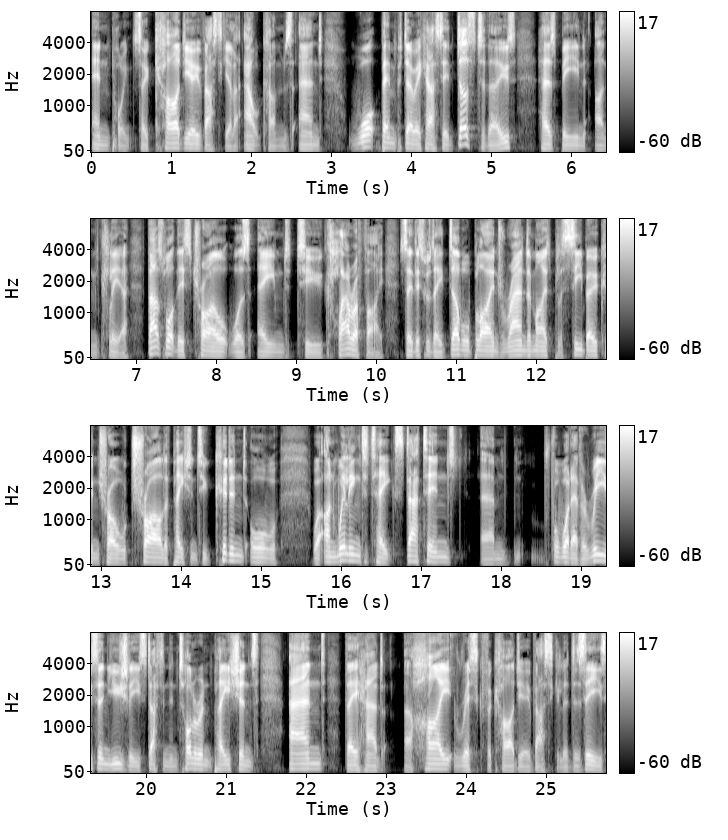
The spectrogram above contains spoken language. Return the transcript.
endpoints, so cardiovascular outcomes. And what bempedoic acid does to those has been unclear. That's what this trial was aimed to clarify. So, this was a double blind, randomized, placebo controlled trial of patients who couldn't or were unwilling to take statins um, for whatever reason, usually statin intolerant patients, and they had a high risk for cardiovascular disease.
